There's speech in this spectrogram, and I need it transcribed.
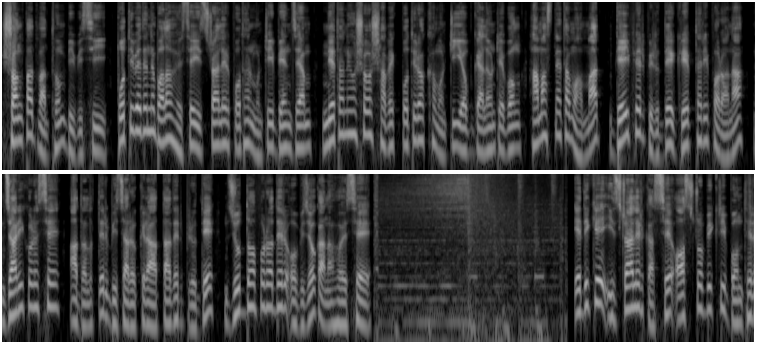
সংবাদ মাধ্যম বিবিসি। প্রতিবেদনে বলা হয়েছে, ইসরায়েলের প্রধানমন্ত্রী বেঞ্জাম নেতানিহু সহ সাবেক প্রতিরক্ষামন্ত্রী ইয়ব গ্যালন্ট এবং হামাস নেতা মোহাম্মদ দেইফের বিরুদ্ধে গ্রেপ্তারি পরোয়ানা জারি করেছে আদালতের বিচারকেরা। তাদের বিরুদ্ধে যুদ্ধ অপরাধের অভিযোগ আনা হয়েছে। এদিকে ইসরায়েলের কাছে অস্ত্র বিক্রি বন্ধের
